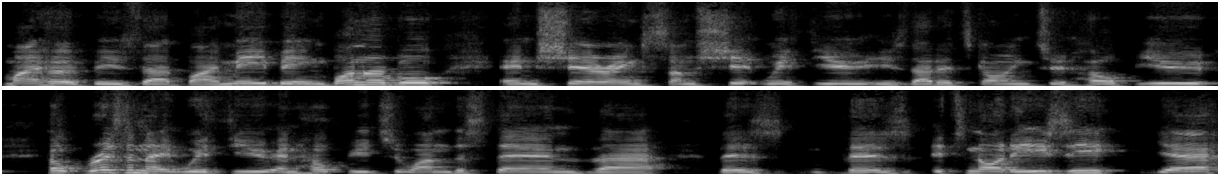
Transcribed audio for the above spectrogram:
my hope is that by me being vulnerable and sharing some shit with you, is that it's going to help you, help resonate with you, and help you to understand that there's, there's, it's not easy. Yeah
